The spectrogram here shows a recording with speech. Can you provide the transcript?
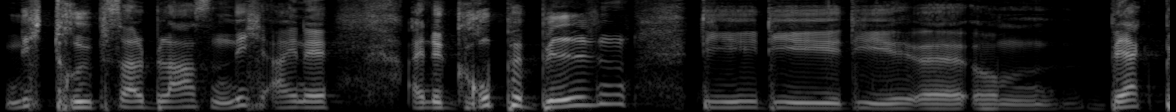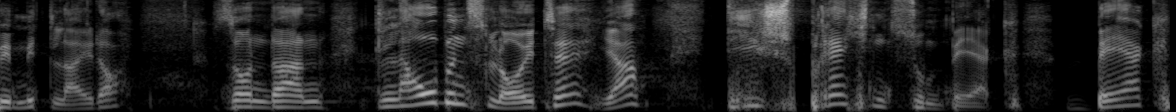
nicht Trübsal blasen, nicht eine, eine Gruppe bilden, die, die, die äh, um, Bergbemitleider, sondern Glaubensleute, ja, die sprechen zum Berg. Berg,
